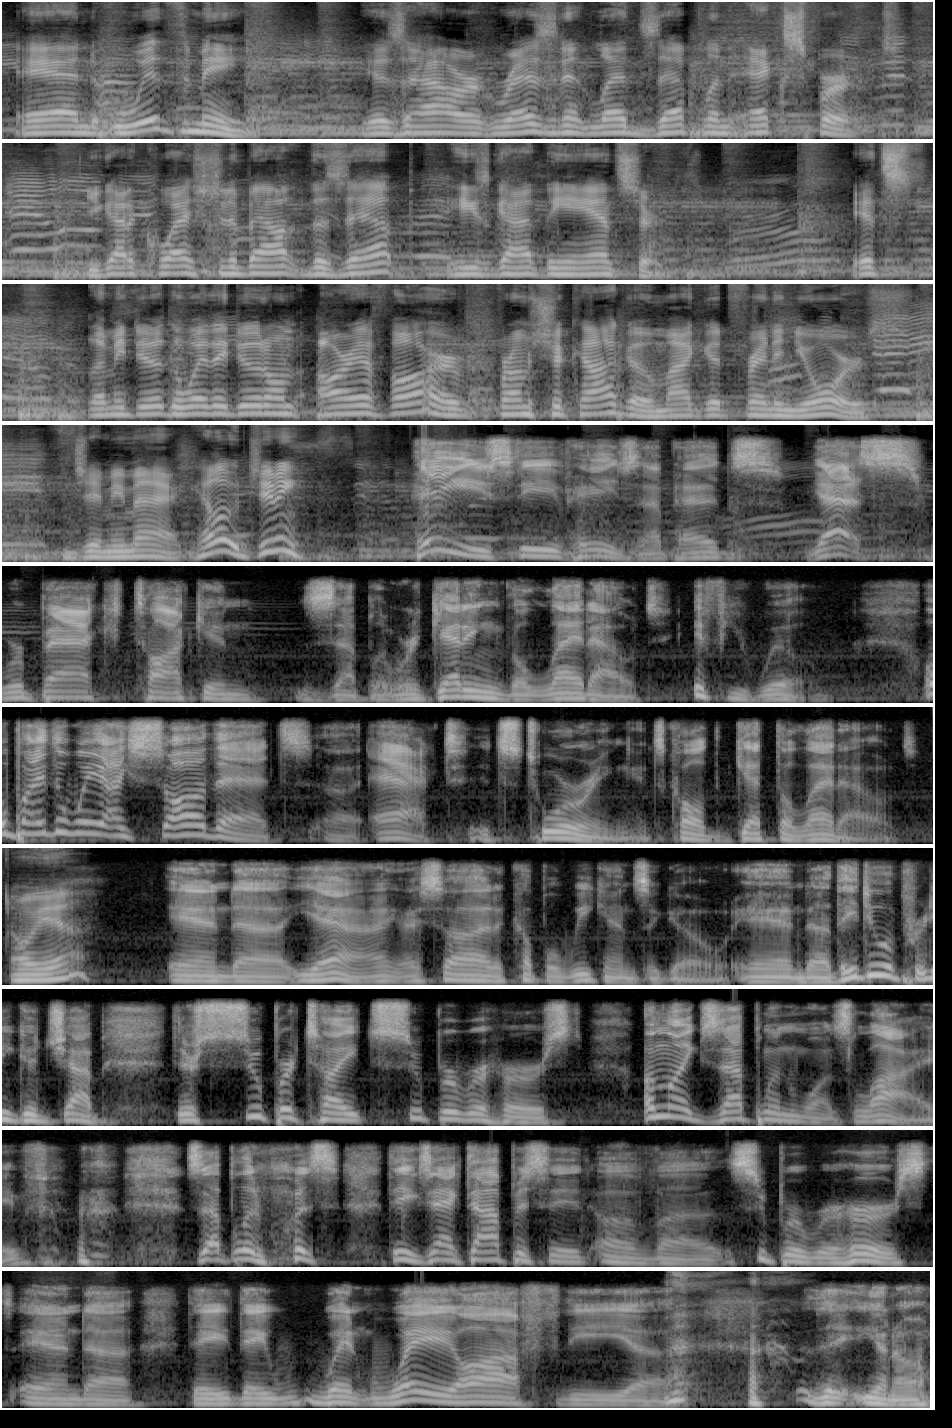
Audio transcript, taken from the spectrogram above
and with me is our resident Led Zeppelin expert. You got a question about the Zepp? He's got the answer. It's let me do it the way they do it on RFR from Chicago. My good friend and yours, Jimmy Mac. Hello, Jimmy. Hey, Steve. Hey, Zepp heads. Yes, we're back talking Zeppelin. We're getting the lead out, if you will. Oh, by the way, I saw that uh, act. It's touring. It's called Get the Led Out. Oh yeah. And uh, yeah, I, I, saw it a couple weekends ago, and uh, they do a pretty good job. They're super tight, super rehearsed. Unlike Zeppelin was live, Zeppelin was the exact opposite of uh, super rehearsed, and uh, they they went way off the uh, the you know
